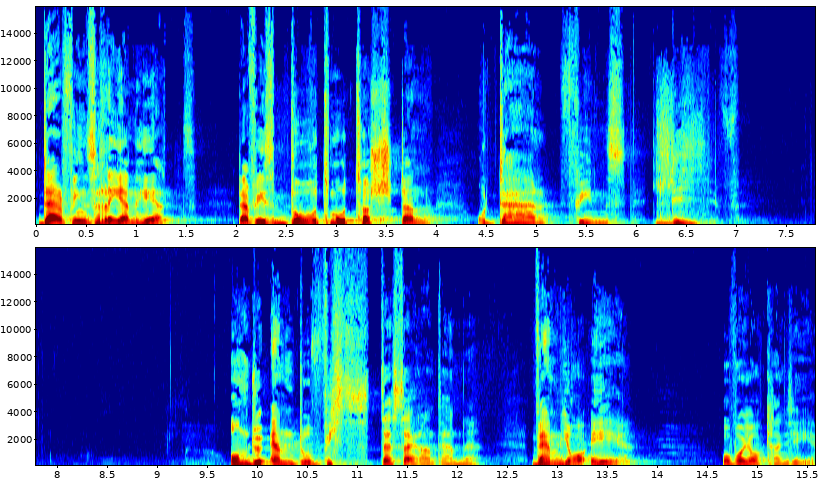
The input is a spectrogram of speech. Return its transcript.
Där finns renhet, där finns bot mot törsten och där finns liv. Om du ändå visste, säger han till henne, vem jag är och vad jag kan ge.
